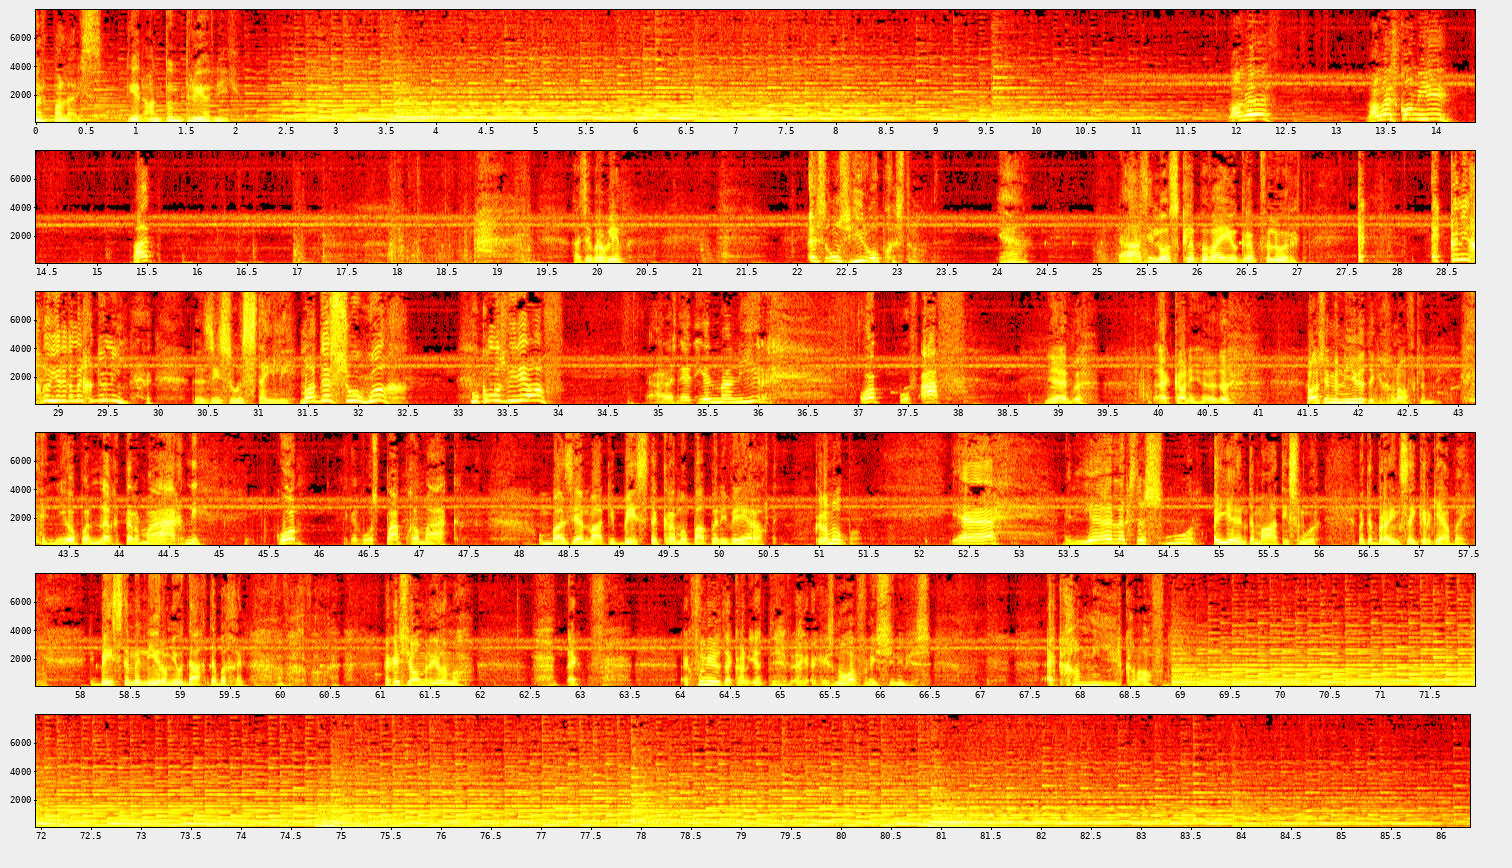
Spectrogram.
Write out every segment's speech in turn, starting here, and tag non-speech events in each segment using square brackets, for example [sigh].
Spoorpaleis deur Anton Treurnig. Langes! Langes kom hier. Wat? Wat is die probleem? Is ons hier opgestrand? Ja. Daar's die losklippe waar jy jou grip verloor het. Ek kan nie glo jy het dit aan my gedoen nie. Dis nie so stylie. Maar dis so hoog. Hoe kom ons weer hier af? Daar is net een manier. Op of af. Nee, ek, ek kan nie. Eh, Daar's 'n manier dat ek gaan afklim nie. [laughs] nie op 'n nigter maag nie. Kom, ek het ons pap gemaak. Om Bastian maak die beste krummelpap in die wêreld. Krummelpap. Ja, met die heerlikste smoor. Eie en tomatiesmoor met 'n breinsuikertjie daarbey. Die beste manier om jou dag te begin. Ek is jammer julle maar ek ek voel nie dat ek kan eet nie. Ek, ek is naar van die senuwees. Ek gaan nie hier kan af nie.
